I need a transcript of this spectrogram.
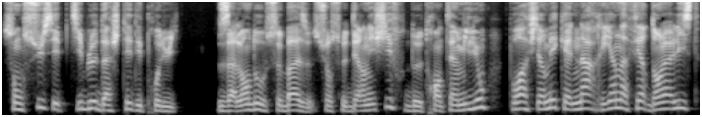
sont susceptibles d'acheter des produits. Zalando se base sur ce dernier chiffre de 31 millions pour affirmer qu'elle n'a rien à faire dans la liste,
